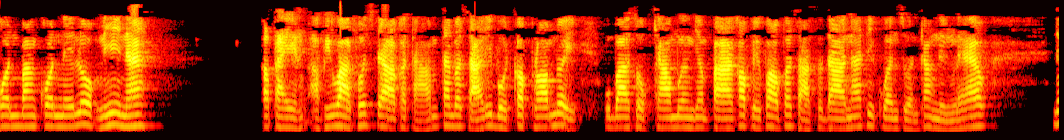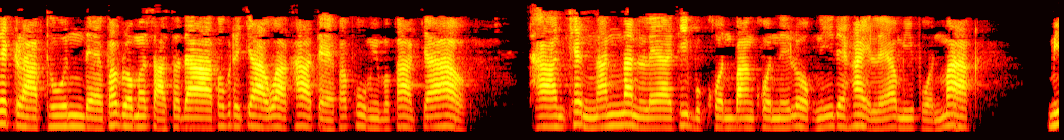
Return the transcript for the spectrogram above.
คลบางคนในโลกนี้นะ ก็ไปอภิวาทพระเจ้าก็ถาม ท่านภาษาลิบุตรก็พร้อมด้วย อุบาสกชาวเมืองจำปาเข้าไปเฝ้าพระศาสดาหน้าที่ควรส่วนข้างหนึ่งแล้ว ได้กราบทูลแด่พระบรมศาสดา พระพุทธเจ้าว่าข้าแต่พระผู้มีพระภาคเจ้า ทานเช่นนั้นนั่นแลที่บุคคลบางคนในโลกนี้ได้ให้แล้วมีผลมาก มี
